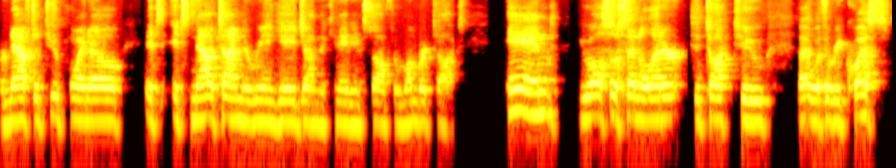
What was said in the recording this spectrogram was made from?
or NAFTA 2.0. It's it's now time to re-engage on the Canadian softwood lumber talks. And you also sent a letter to talk to uh, with a request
